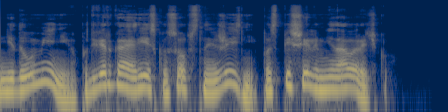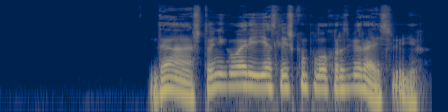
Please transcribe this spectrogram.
недоумению, подвергая риску собственной жизни, поспешили мне на выручку. Да, что не говори, я слишком плохо разбираюсь в людях.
